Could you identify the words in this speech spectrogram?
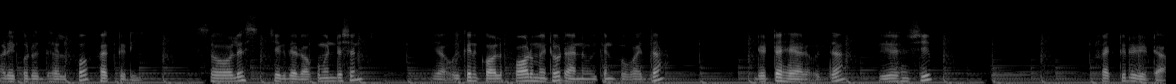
record with the help of factory. So let's check the documentation. Yeah we can call for method and we can provide the data here with the relationship factory data.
